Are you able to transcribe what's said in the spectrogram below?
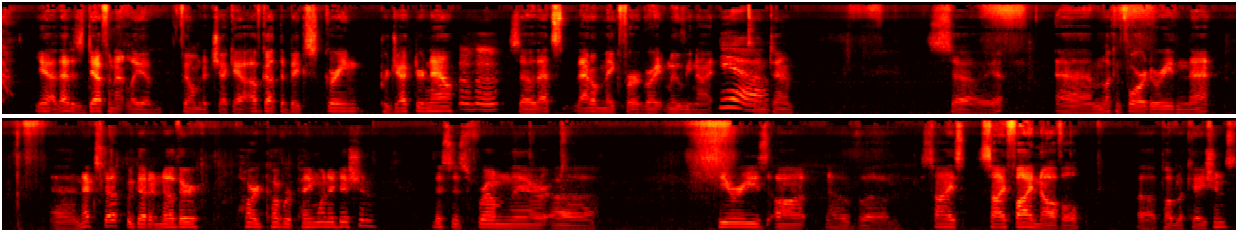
yeah, that is definitely a film to check out. I've got the big screen projector now, Mm-hmm. so that's that'll make for a great movie night. Yeah. Sometime. So yeah, I'm looking forward to reading that. Uh, next up, we got another hardcover Penguin edition. This is from their uh, series on, of um, sci- sci-fi novel uh, publications,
